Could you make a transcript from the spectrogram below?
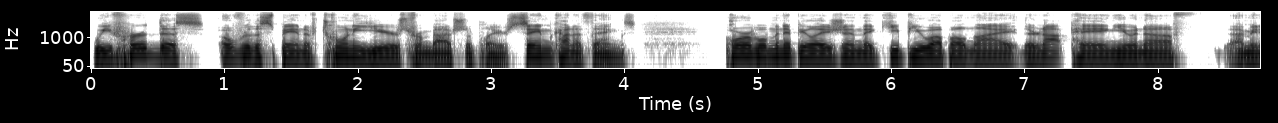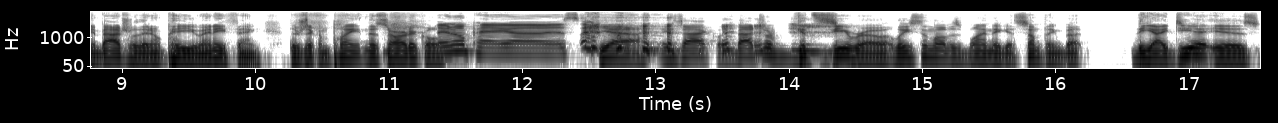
we've heard this over the span of 20 years from Bachelor players. Same kind of things. Horrible manipulation. They keep you up all night. They're not paying you enough. I mean, in Bachelor, they don't pay you anything. There's a complaint in this article They don't pay us. yeah, exactly. Bachelor gets zero. At least in Love is Blind, they get something. But the idea is,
